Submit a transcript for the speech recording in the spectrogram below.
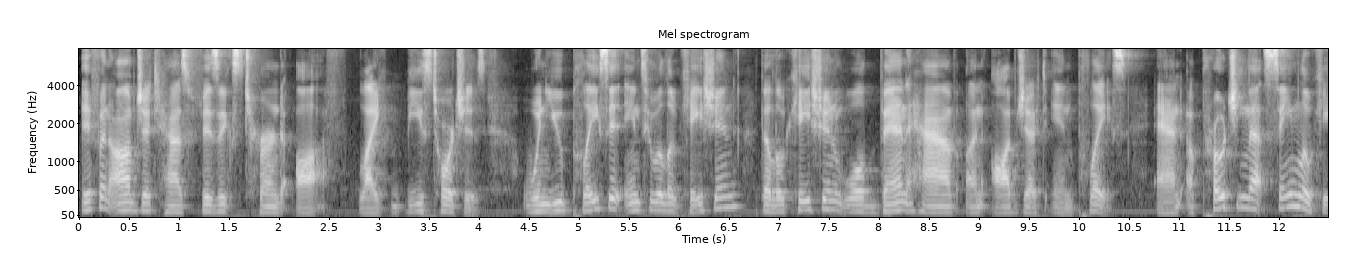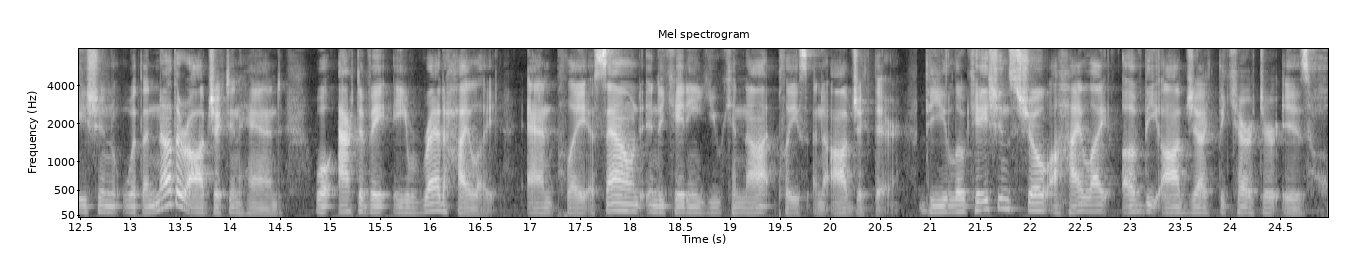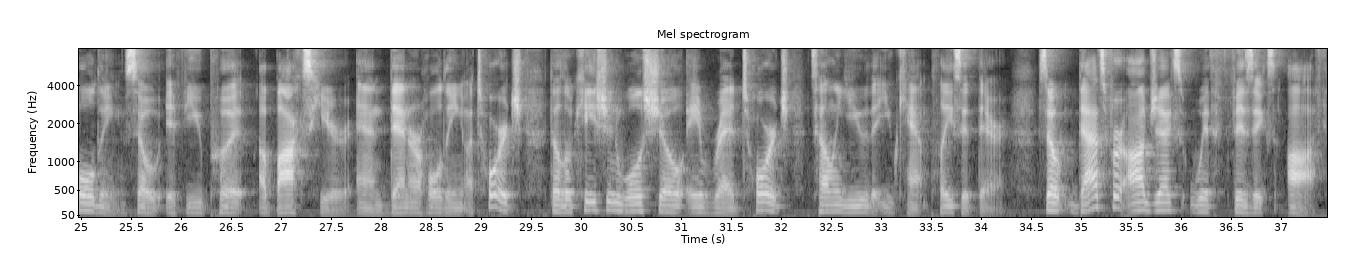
If an object has physics turned off, like these torches, when you place it into a location, the location will then have an object in place. And approaching that same location with another object in hand will activate a red highlight, and play a sound indicating you cannot place an object there. The locations show a highlight of the object the character is holding. So if you put a box here and then are holding a torch, the location will show a red torch telling you that you can't place it there. So that's for objects with physics off.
